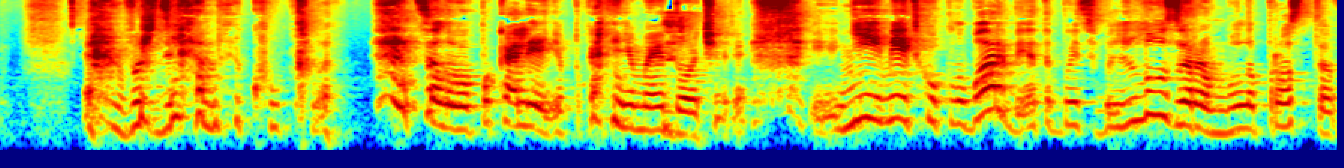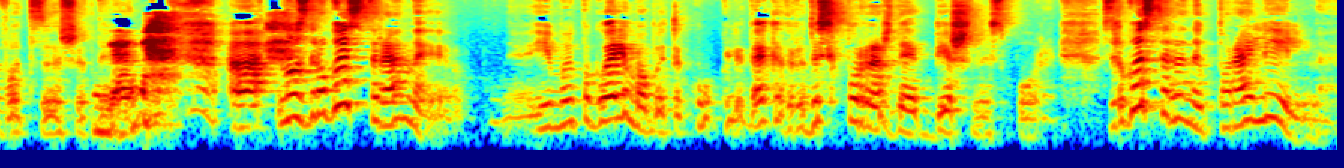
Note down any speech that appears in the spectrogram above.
вожделенная кукла целого поколения, поколения моей дочери. И не иметь куклу Барби, это быть лузером было просто вот совершенно... Да. А, но с другой стороны, и мы поговорим об этой кукле, да, которая до сих пор рождает бешеные споры. С другой стороны, параллельно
